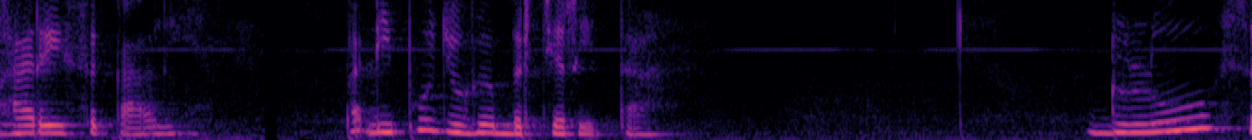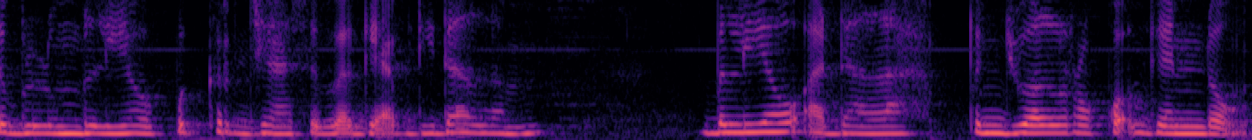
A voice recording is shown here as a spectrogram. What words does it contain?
hari sekali. Pak Dipo juga bercerita, Dulu sebelum beliau bekerja sebagai abdi dalam, beliau adalah penjual rokok gendong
